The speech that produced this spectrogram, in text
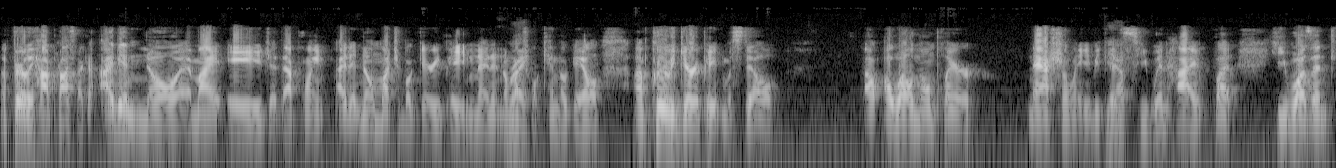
a fairly hot prospect. I didn't know at my age at that point. I didn't know much about Gary Payton. I didn't know right. much about Kendall Gill. Um, clearly, Gary Payton was still a, a well-known player nationally because yep. he went high, but he wasn't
